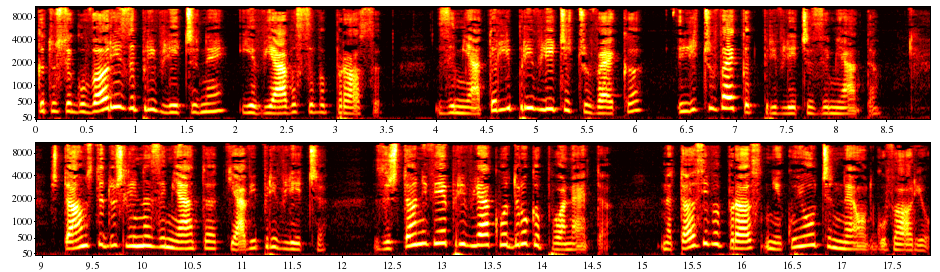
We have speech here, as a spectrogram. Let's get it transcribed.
Като се говори за привличане, явява се въпросът Земята ли привлича човека или човекът привлича Земята? Щом сте дошли на Земята, тя ви привлича. Защо не ви е привлякла друга планета? На този въпрос никой учен не е отговорил.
